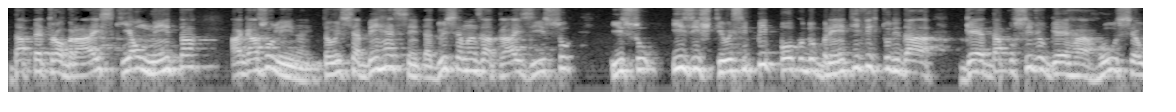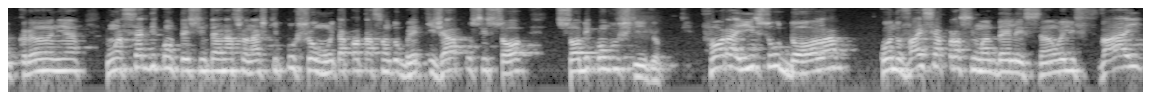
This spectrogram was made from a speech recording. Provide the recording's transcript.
da Petrobras, que aumenta a gasolina. Então, isso é bem recente. Há duas semanas atrás, isso isso existiu, esse pipoco do Brent, em virtude da, da possível guerra Rússia-Ucrânia, uma série de contextos internacionais que puxou muito a cotação do Brent, que já por si só sobe combustível. Fora isso, o dólar, quando vai se aproximando da eleição, ele vai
